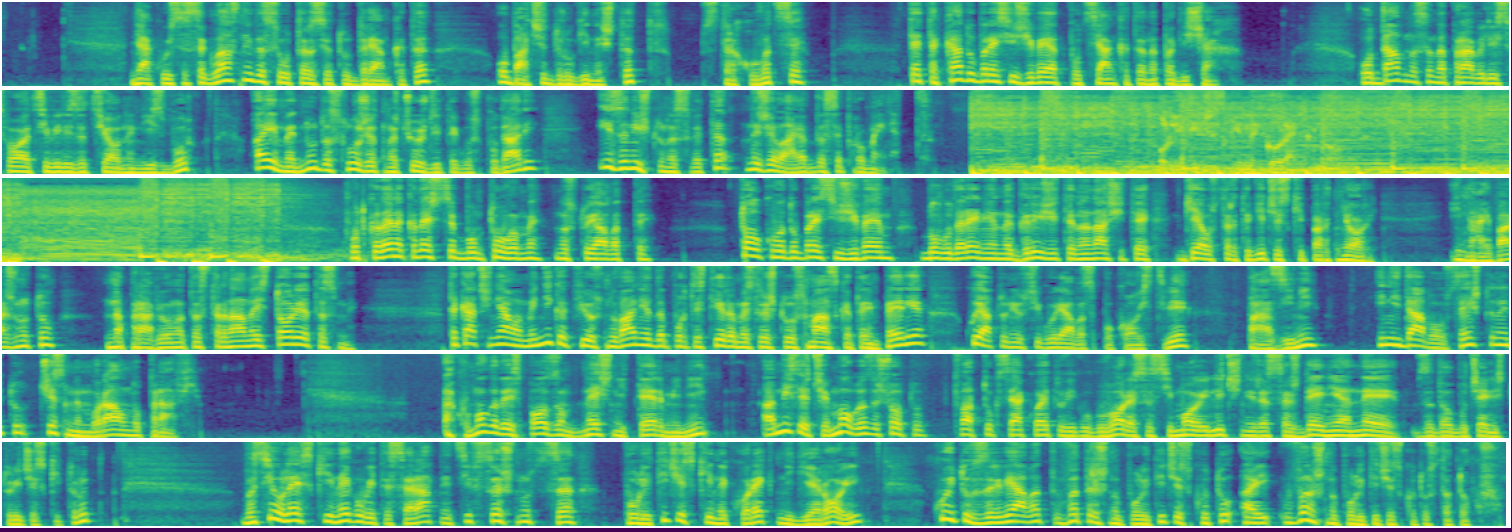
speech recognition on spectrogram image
Някои са съгласни да се отърсят от дрямката, обаче други не щат, страхуват се. Те така добре си живеят под сянката на падишах. Отдавна са направили своя цивилизационен избор, а именно да служат на чуждите господари и за нищо на света не желаят да се променят. Политически некоректно. Откъде на къде ще се бунтуваме, настояват те. Толкова добре си живеем благодарение на грижите на нашите геостратегически партньори. И най-важното, на правилната страна на историята сме. Така че нямаме никакви основания да протестираме срещу Османската империя, която ни осигурява спокойствие, пази ни и ни дава усещането, че сме морално прави. Ако мога да използвам днешни термини, а мисля, че мога, защото това тук сега, което ви го говоря с и мои лични разсъждения, не е задълбочен исторически труд. Васил Левски и неговите съратници всъщност са политически некоректни герои, които взривяват вътрешно-политическото, а и външно-политическото статукво.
